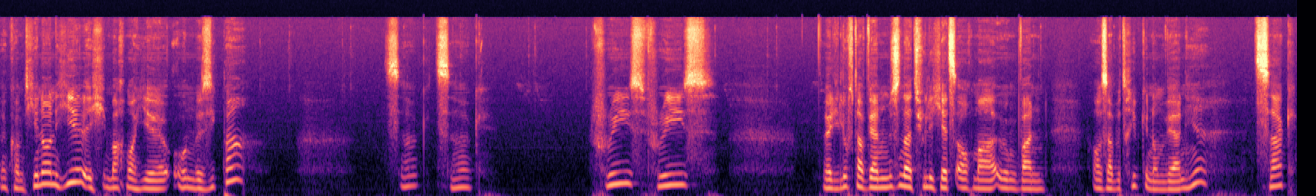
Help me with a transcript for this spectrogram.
Dann kommt hier noch ein Heal. Ich mache mal hier unbesiegbar. Zack, zack. Freeze, Freeze. Weil die Luftabwehren müssen natürlich jetzt auch mal irgendwann außer Betrieb genommen werden hier. Zack.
